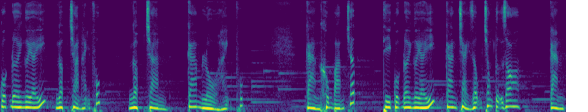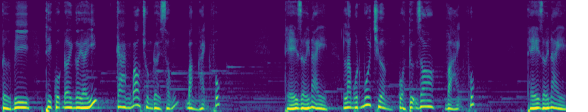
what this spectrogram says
cuộc đời người ấy ngập tràn hạnh phúc, ngập tràn cam lồ hạnh phúc. Càng không bám chấp thì cuộc đời người ấy càng trải rộng trong tự do, càng từ bi thì cuộc đời người ấy càng bao trùm đời sống bằng hạnh phúc. Thế giới này là một môi trường của tự do và hạnh phúc thế giới này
